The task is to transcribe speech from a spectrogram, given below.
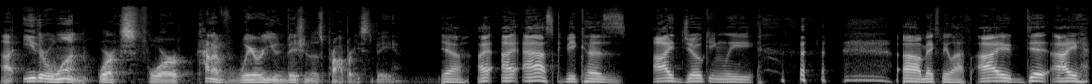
Uh, either one works for kind of where you envision those properties to be. Yeah, I, I ask because I jokingly, oh, makes me laugh. I did, I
